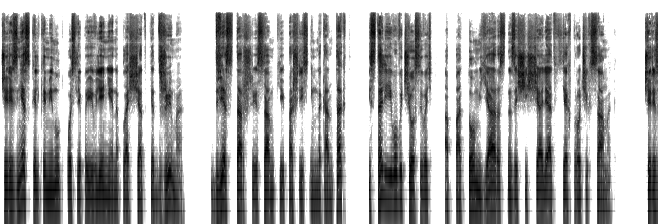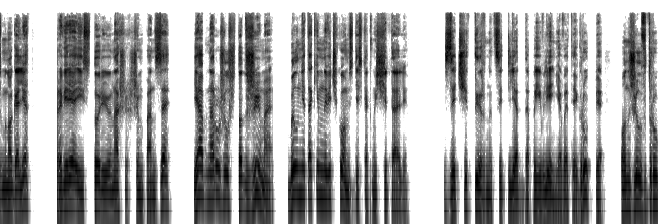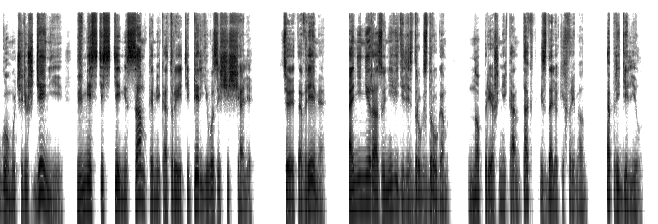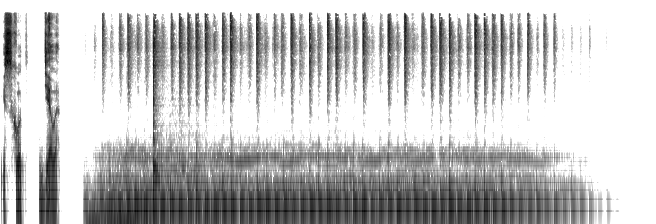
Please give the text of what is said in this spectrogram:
Через несколько минут после появления на площадке Джима две старшие самки пошли с ним на контакт и стали его вычесывать, а потом яростно защищали от всех прочих самок. Через много лет, проверяя историю наших шимпанзе, я обнаружил, что Джима был не таким новичком здесь, как мы считали. За 14 лет до появления в этой группе он жил в другом учреждении вместе с теми самками, которые теперь его защищали. Все это время они ни разу не виделись друг с другом, но прежний контакт из далеких времен определил исход дела. Thank you.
